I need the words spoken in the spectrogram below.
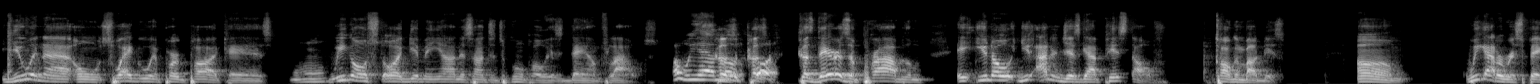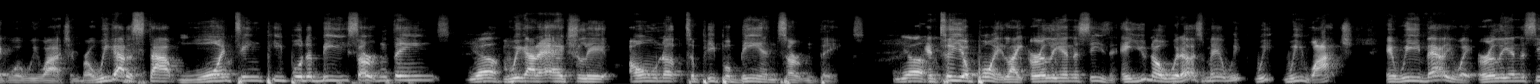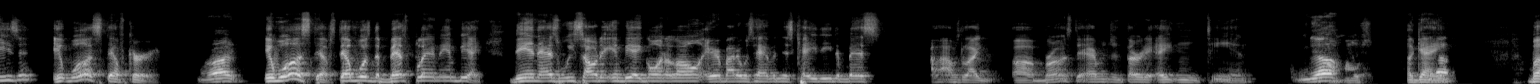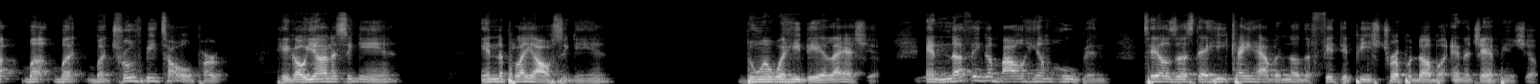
You and I on Swaggle and Perk podcast, Mhm. we gonna start giving Giannis Antetokounmpo his damn flowers. Oh, we have no Cause, choice. cause there is a problem. It- you know, you I didn't just got pissed off talking about this. Um, we gotta respect what we watching, bro. We gotta stop wanting people to be certain things. Yeah, We gotta actually own up to people being certain things. yeah. And to your point, like early in the season, and you know, with us, man, we we we watch and we evaluate. Early in the season, it was Steph Curry. Right. It was Steph. Steph was the best player in the NBA. Then, as we saw the NBA going along, everybody was having this KD the best I was like, uh Brunson averaging 38 and 10 Yeah. almost a game. Yeah. But but but but truth be told, Perk, here go Giannis again in the playoffs again, doing what he did last year. And mm-hmm. nothing about him hooping tells us that he can't have another 50 piece triple double in a championship.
